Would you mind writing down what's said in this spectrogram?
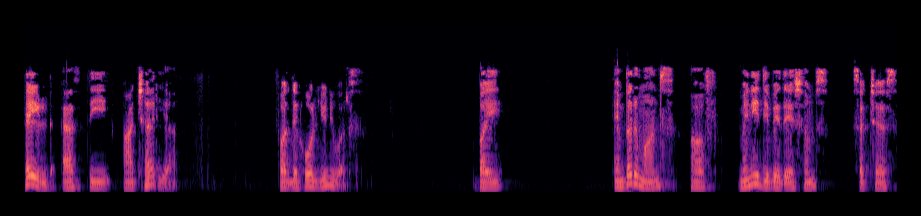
hailed as the Acharya for the whole universe by emperumans of many Divyadeshams such as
